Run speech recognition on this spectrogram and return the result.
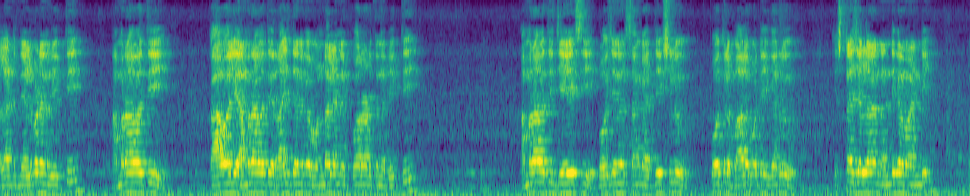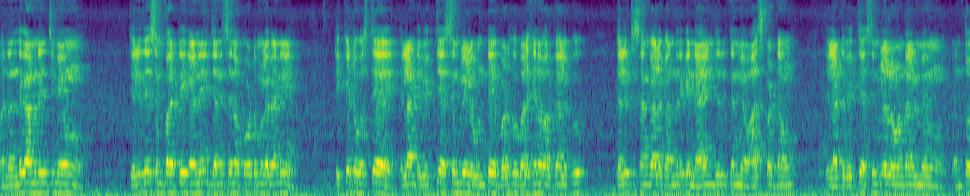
అలాంటి నిలబడిన వ్యక్తి అమరావతి కావాలి అమరావతి రాజధానిగా ఉండాలని పోరాడుతున్న వ్యక్తి అమరావతి జేఏసీ బహుజన సంఘ అధ్యక్షులు పోతుల బాలకోటయ్య గారు కృష్ణా జిల్లా నందిగామ అండి. మరి నందిగామ నుంచి మేము తెలుగుదేశం పార్టీ కానీ జనసేన కూటమిలో కానీ టికెట్ వస్తే ఇలాంటి వ్యక్తి అసెంబ్లీలో ఉంటే బడుగు బలహీన వర్గాలకు దళిత సంఘాలకు అందరికీ న్యాయం జరుగుతుందని మేము ఆశపడ్డాము. ఇలాంటి వ్యక్తి అసెంబ్లీలో ఉండాలని మేము ఎంతో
